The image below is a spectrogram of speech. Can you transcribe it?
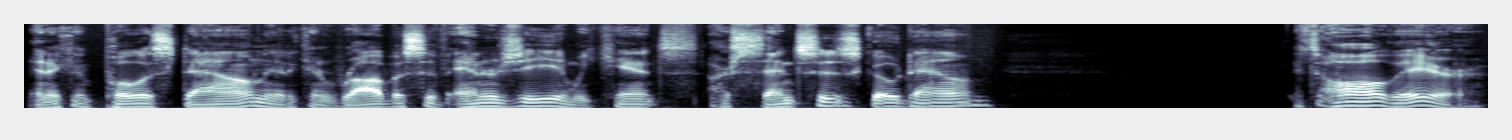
and it can pull us down and it can rob us of energy and we can't, our senses go down. It's all there.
